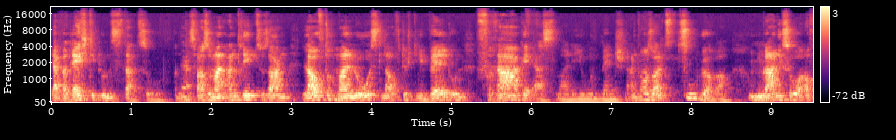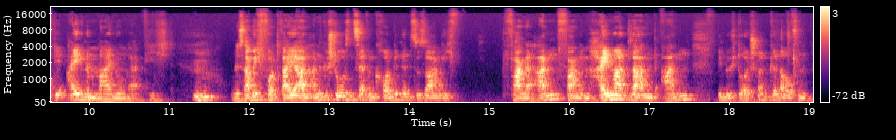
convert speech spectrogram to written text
ja, berechtigt uns dazu? Und ja. das war so mein Antrieb, zu sagen, lauf doch mal los, lauf durch die Welt und frage erstmal die jungen Menschen. Einfach mal so als Zuhörer mhm. und gar nicht so auf die eigene Meinung erpicht. Mhm. Und das habe ich vor drei Jahren angestoßen, Seven Continent, zu sagen, ich fange an, fange im Heimatland an, bin durch Deutschland gelaufen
